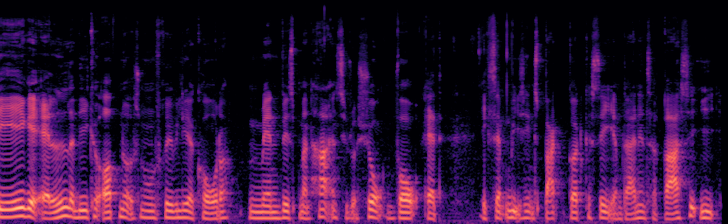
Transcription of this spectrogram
det er ikke alle, der lige kan opnå sådan nogle frivillige akkorder, men hvis man har en situation, hvor at eksempelvis ens bank godt kan se, om der er en interesse i,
